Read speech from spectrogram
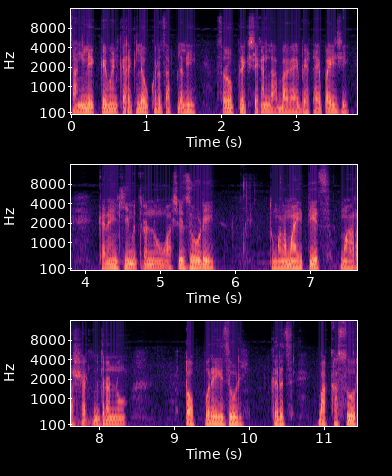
चांगली एक कमेंट करा की लवकरच आपल्याला सर्व प्रेक्षकांना बघायला भेटायला पाहिजे. कारण ही मित्रांनो अशी जोडे तुम्हाला माहिती आहेच महाराष्ट्रात मित्रांनो टॉपवर ही जोडी. खरंच बाकासूर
